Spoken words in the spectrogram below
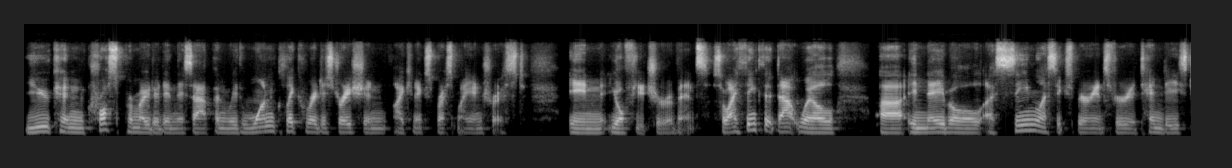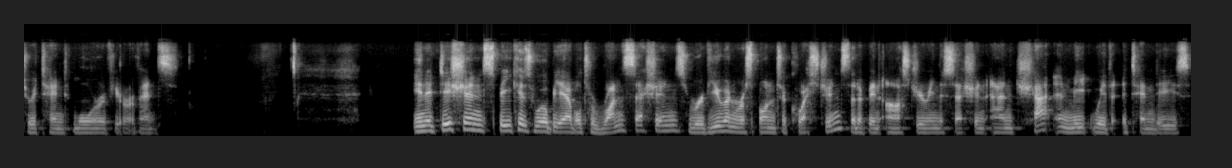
you can cross promote it in this app. And with one click registration, I can express my interest in your future events. So I think that that will uh, enable a seamless experience for your attendees to attend more of your events. In addition, speakers will be able to run sessions, review and respond to questions that have been asked during the session, and chat and meet with attendees.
